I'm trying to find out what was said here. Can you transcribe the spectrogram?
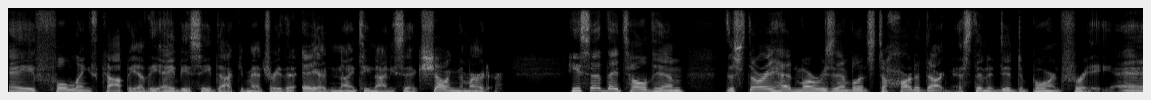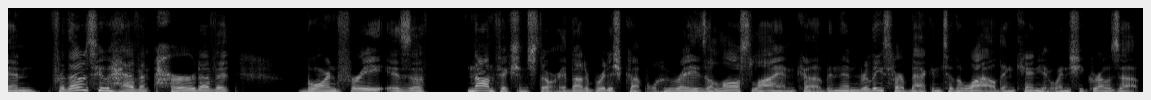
a full length copy of the ABC documentary that aired in 1996 showing the murder. He said they told him the story had more resemblance to Heart of Darkness than it did to Born Free. And for those who haven't heard of it, Born Free is a nonfiction story about a British couple who raise a lost lion cub and then release her back into the wild in Kenya when she grows up.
